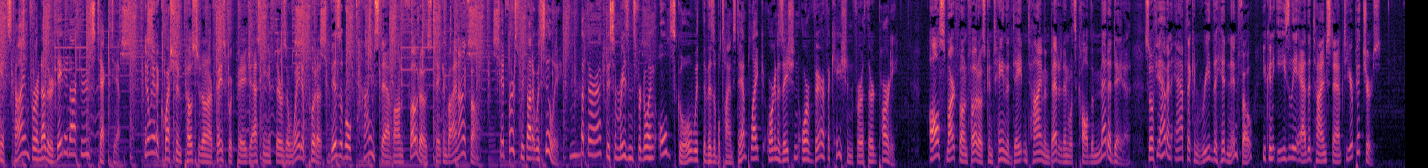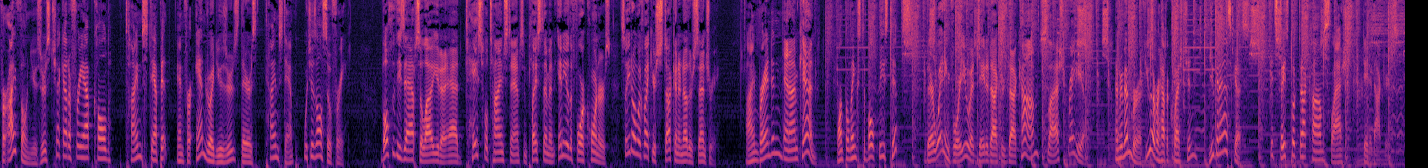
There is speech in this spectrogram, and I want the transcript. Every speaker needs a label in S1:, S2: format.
S1: It's time for another Data Doctors Tech Tip.
S2: You know, we had a question posted on our Facebook page asking if there was a way to put a visible timestamp on photos taken by an iPhone.
S1: At first, we thought it was silly, hmm. but there are actually some reasons for going old school with the visible timestamp, like organization or verification for a third party.
S2: All smartphone photos contain the date and time embedded in what's called the metadata. So if you have an app that can read the hidden info, you can easily add the timestamp to your pictures.
S1: For iPhone users, check out a free app called Timestamp It, and for Android users, there's Timestamp, which is also free.
S2: Both of these apps allow you to add tasteful timestamps and place them in any of the four corners so you don't look like you're stuck in another century.
S1: I'm Brandon.
S2: And I'm Ken.
S1: Want the links to both these tips?
S2: They're waiting for you at datadoctors.com slash radio.
S1: And remember, if you ever have a question, you can ask us. It's facebook.com slash datadoctors.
